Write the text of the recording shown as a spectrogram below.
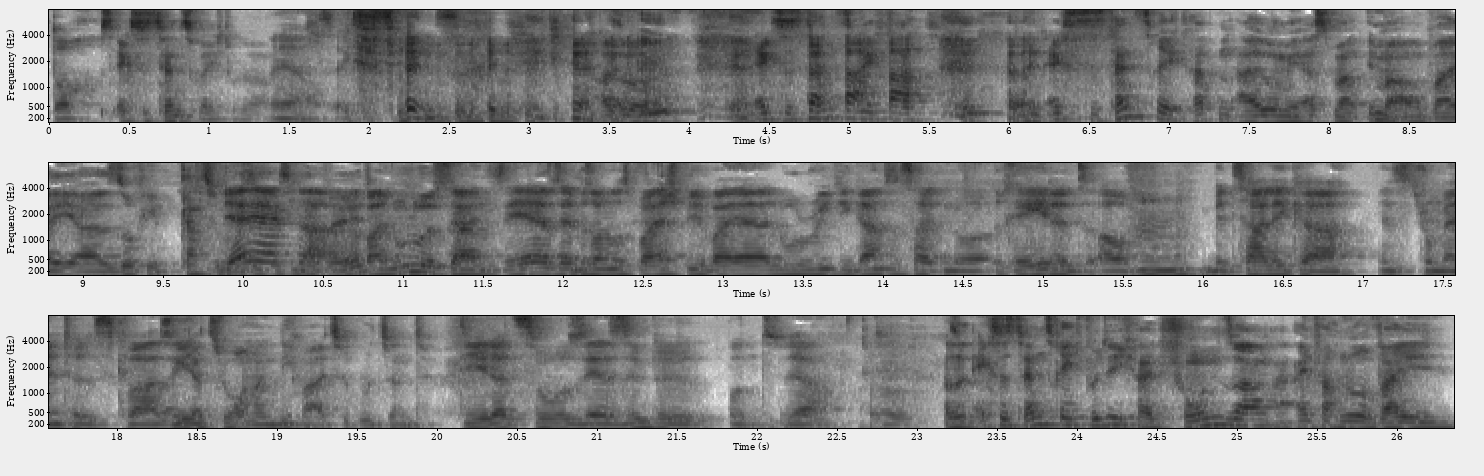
doch. Das Existenzrecht, oder? Ja, das Existenzrecht. Also ein Existenzrecht, hat, ein Existenzrecht hat ein Album ja erstmal immer, weil ja so viel Platz für Ja, Musik ja, ist klar. in der Welt. Aber Lulu ist ja ein sehr, sehr besonderes Beispiel, weil ja Lou Reed die ganze Zeit nur redet auf Metallica-Instrumentals die quasi, dazu auch noch nicht mal allzu gut sind. die dazu sehr simpel und ja, also Also ein Existenzrecht würde ich halt schon sagen, einfach nur, weil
